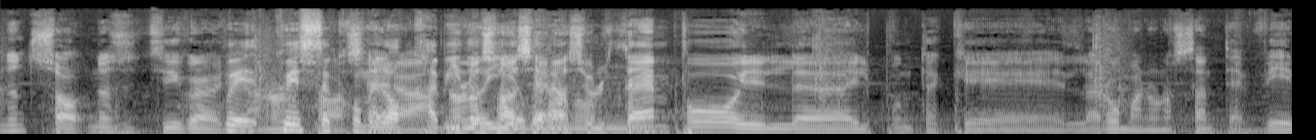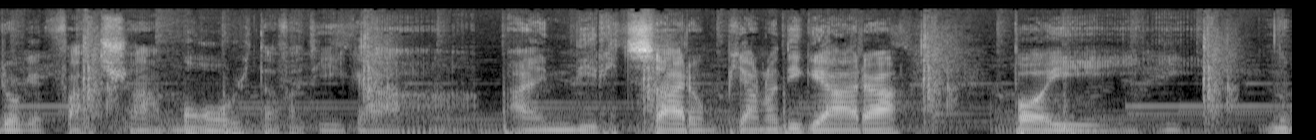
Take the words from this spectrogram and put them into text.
non so, non so, ti dico la Que- verità, non questo lo è so come l'ho era- capito non lo so io, se era però sul non- tempo. Il, il punto è che la Roma, nonostante è vero che faccia molta fatica a indirizzare un piano di gara, poi mi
